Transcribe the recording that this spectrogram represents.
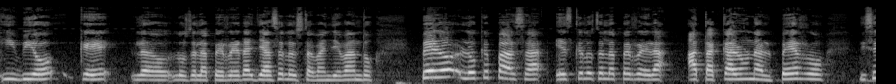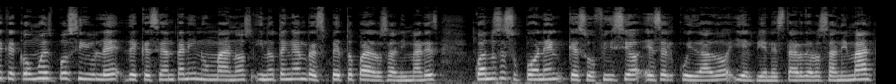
y vio que los de la perrera ya se lo estaban llevando. Pero lo que pasa es que los de la perrera atacaron al perro. Dice que cómo es posible de que sean tan inhumanos y no tengan respeto para los animales cuando se suponen que su oficio es el cuidado y el bienestar de los animales.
